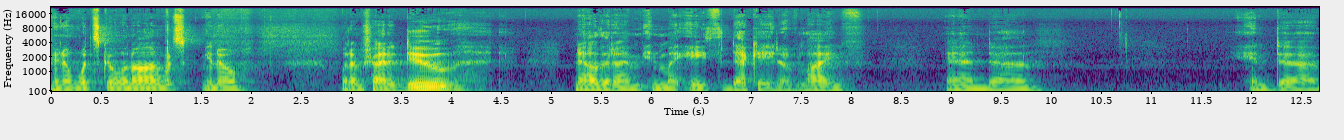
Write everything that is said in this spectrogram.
you know, what's going on, what's, you know, what I'm trying to do now that I'm in my eighth decade of life. And, uh, and uh,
